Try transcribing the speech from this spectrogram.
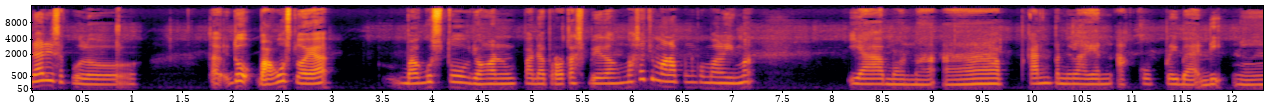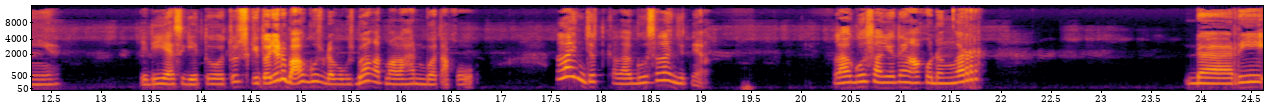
dari 10. Tapi itu bagus loh ya. Bagus tuh, jangan pada protes bilang masa cuma 8,5. Ya mohon maaf, kan penilaian aku pribadi nih jadi ya segitu terus segitu aja udah bagus udah bagus banget malahan buat aku lanjut ke lagu selanjutnya lagu selanjutnya yang aku denger dari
